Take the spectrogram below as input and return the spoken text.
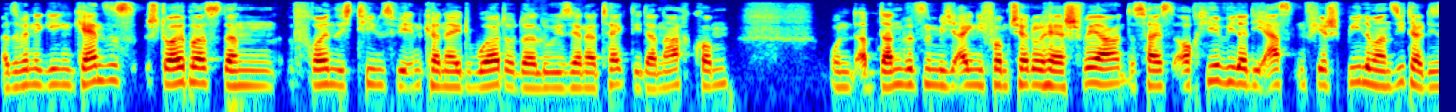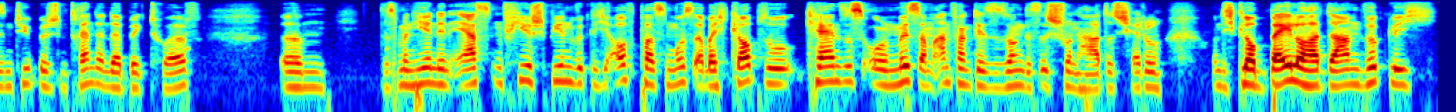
Also wenn du gegen Kansas stolperst, dann freuen sich Teams wie Incarnate Word oder Louisiana Tech, die danach kommen. Und ab dann wird es nämlich eigentlich vom Schedule her schwer. Das heißt, auch hier wieder die ersten vier Spiele, man sieht halt diesen typischen Trend in der Big 12, ähm, dass man hier in den ersten vier Spielen wirklich aufpassen muss. Aber ich glaube, so Kansas Ole Miss am Anfang der Saison, das ist schon ein hartes Schedule. Und ich glaube, Baylor hat da einen wirklich,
